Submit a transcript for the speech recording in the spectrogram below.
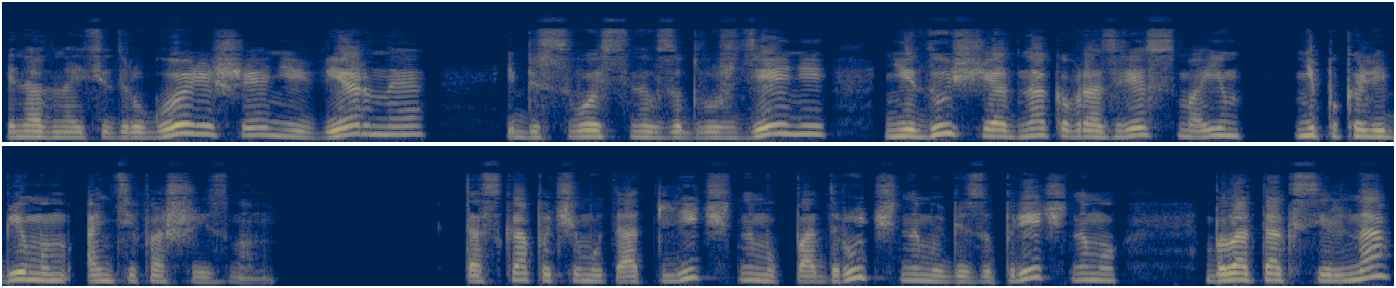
и надо найти другое решение, верное и без свойственных заблуждений, не идущее, однако, вразрез с моим непоколебимым антифашизмом. Тоска почему-то отличному, подручному, безупречному была так сильна,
